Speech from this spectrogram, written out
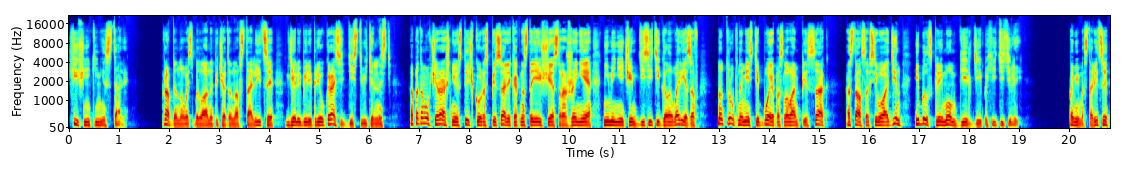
хищники не стали. Правда, новость была напечатана в столице, где любили приукрасить действительность, а потому вчерашнюю стычку расписали как настоящее сражение не менее чем десяти головорезов, но труп на месте боя, по словам Писак, остался всего один и был с клеймом гильдии похитителей. Помимо столицы,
